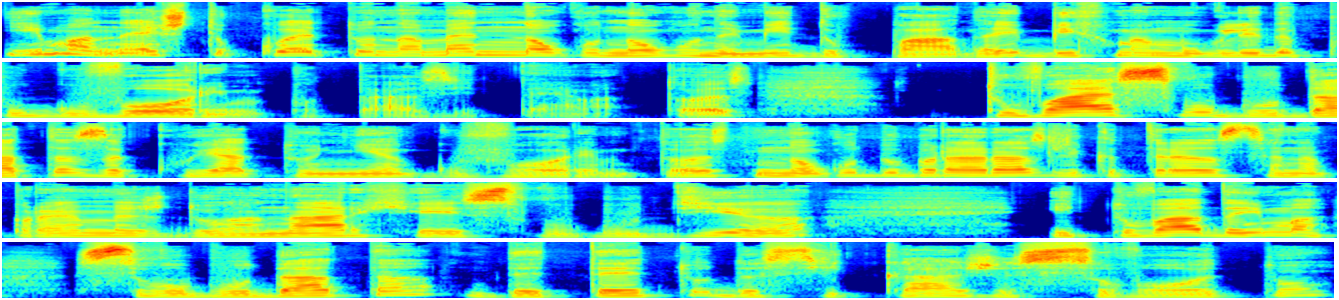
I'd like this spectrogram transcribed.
има нещо, което на мен много-много не ми допада и бихме могли да поговорим по тази тема. Тоест, това е свободата, за която ние говорим. Тоест, много добра разлика трябва да се направи между анархия и свободия и това да има свободата, детето да си каже своето,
